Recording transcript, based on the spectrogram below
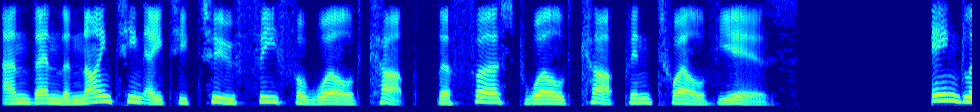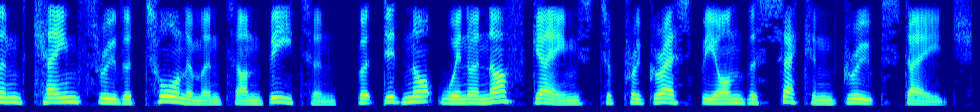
and then the 1982 FIFA World Cup, their first World Cup in 12 years. England came through the tournament unbeaten, but did not win enough games to progress beyond the second group stage.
